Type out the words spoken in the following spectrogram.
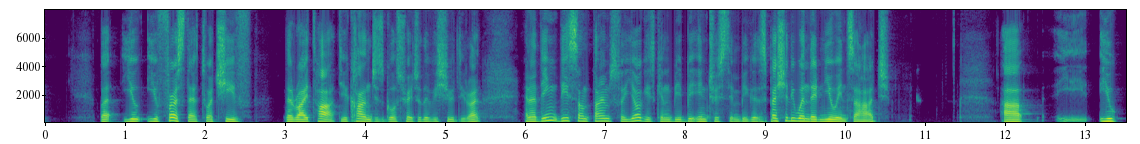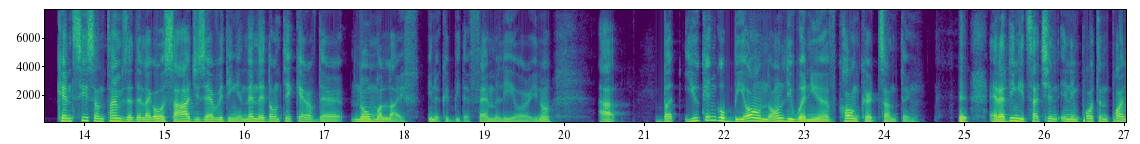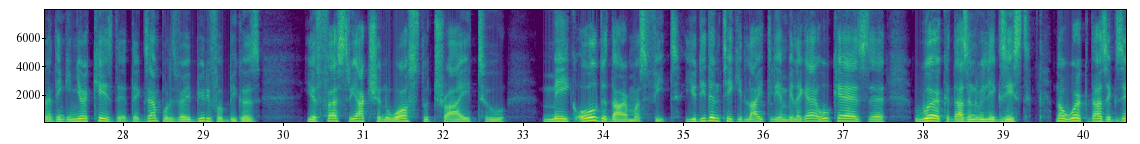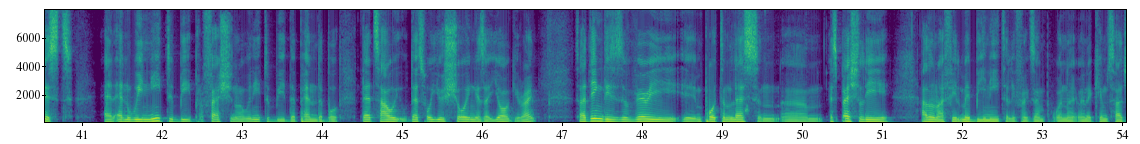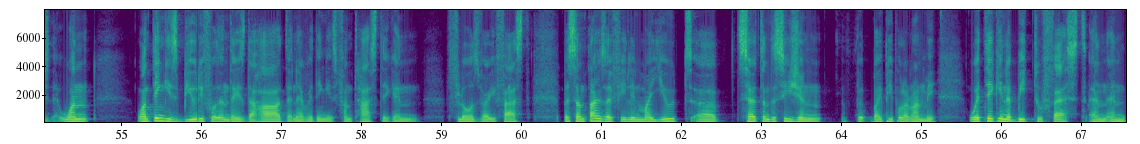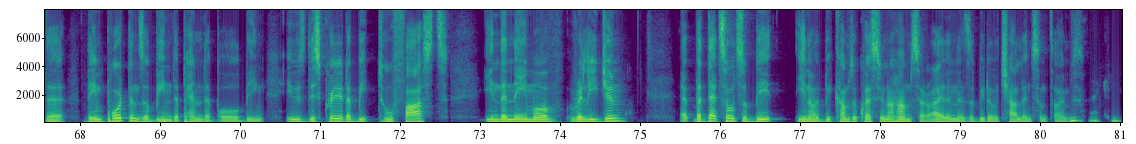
but you you first have to achieve the right heart. You can't just go straight to the Vishuddhi right? And I think this sometimes for yogis can be a bit interesting because especially when they're new in Sahaj uh, you can see sometimes that they're like, oh, Sahaj is everything, and then they don't take care of their normal life. You know, it could be their family or, you know. Uh, but you can go beyond only when you have conquered something. and I think it's such an, an important point. I think in your case, the, the example is very beautiful because your first reaction was to try to make all the dharmas fit. You didn't take it lightly and be like, oh, who cares? Uh, work doesn't really exist. No, work does exist and and we need to be professional. We need to be dependable. That's how that's what you're showing as a yogi right? So i think this is a very important lesson um, especially i don't know i feel maybe in italy for example when i when i came to Sahaj, one one thing is beautiful and there's the heart and everything is fantastic and flows very fast. But sometimes i feel in my youth uh, certain decision by people around me we're taking a bit too fast and and the the importance of being dependable being it was discredited a bit too fast in the name of religion. Uh, but that's also a bit you know it becomes a question of hamsa right? And it's a bit of a challenge sometimes. Exactly.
